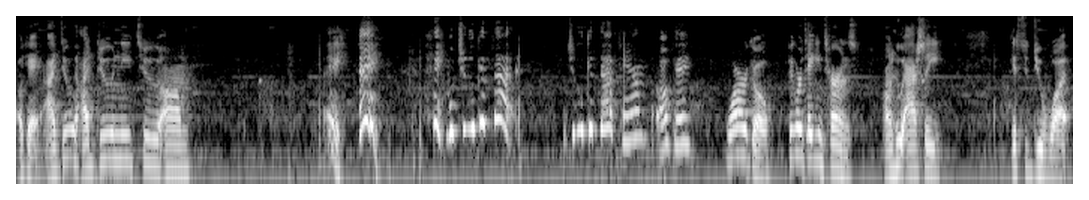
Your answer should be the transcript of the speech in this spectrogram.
Okay, I do. I do need to. Um. Hey, hey, hey! Would you look at that? Would you look at that, fam? Okay, Wargo. I think we're taking turns on who actually gets to do what.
